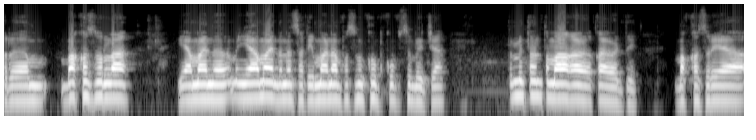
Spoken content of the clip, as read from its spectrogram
तर बाकासूरला या मैदान या मैदानासाठी मनापासून खूप खूप शुभेच्छा. तर मित्रांनो तुम्हाला काय काय वाटते बाकासूर या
